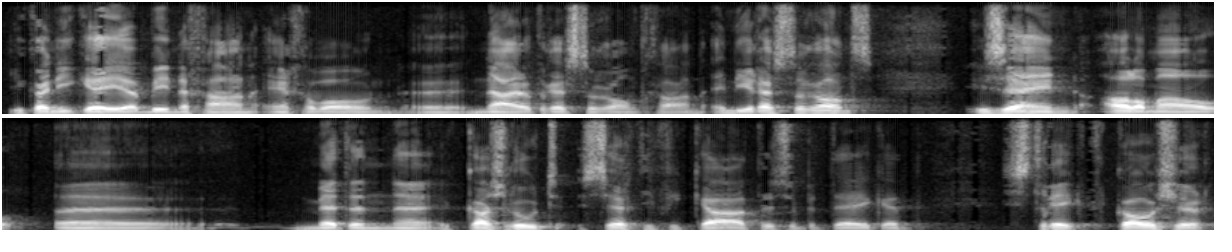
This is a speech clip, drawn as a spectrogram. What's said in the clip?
Je kan IKEA binnengaan en gewoon uh, naar het restaurant gaan. En die restaurants, zijn allemaal uh, met een uh, kasroet certificaat, dus dat betekent strikt kosher.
